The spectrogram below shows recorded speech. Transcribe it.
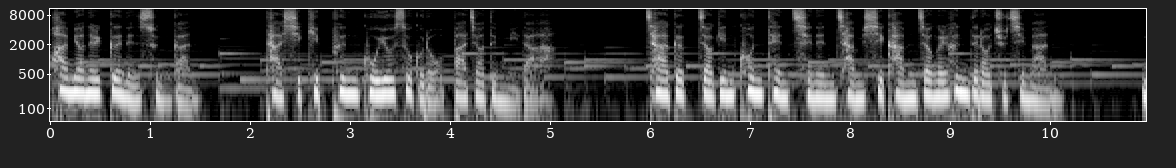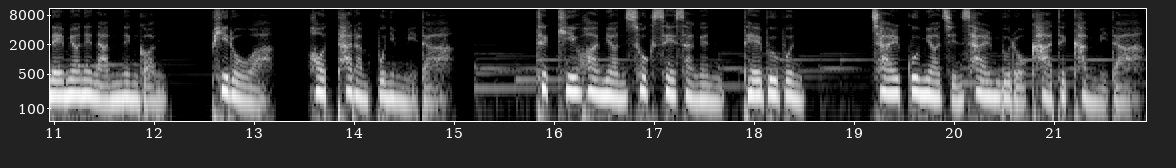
화면을 끄는 순간 다시 깊은 고요 속으로 빠져듭니다. 자극적인 콘텐츠는 잠시 감정을 흔들어 주지만 내면에 남는 건 피로와 허탈함 뿐입니다. 특히 화면 속 세상은 대부분 잘 꾸며진 삶으로 가득합니다.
